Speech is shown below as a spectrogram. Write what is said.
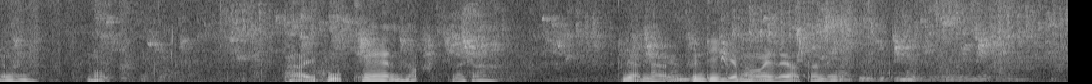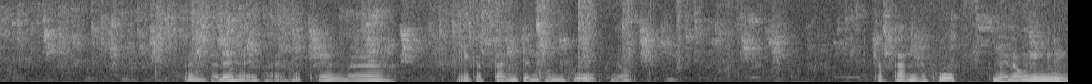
กำลังเนาะพายผูกแขนเนาะแล้วก็หยาดน้ำเป็นทีเหียบหอยแล้วตอนนี้ คือทุกมื้อบ่ได้ เป็นก็ได้ให้พายผูกแขนมาให้กัปตันเป็นคนผูกพี่น้องกัปตันก็ผูกแม่น้องลิงลิง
